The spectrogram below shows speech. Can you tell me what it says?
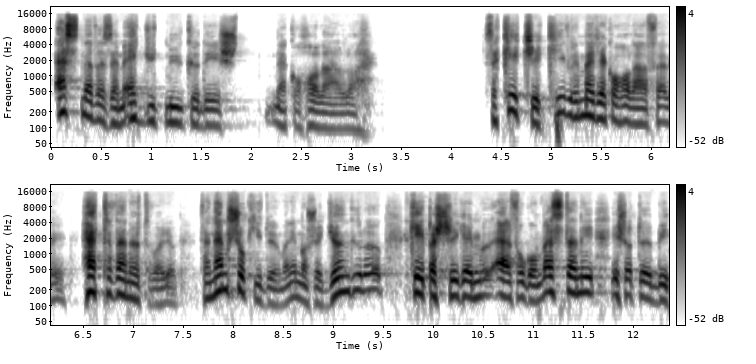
Ezt nevezem együttműködésnek a halállal. Ez kétség kívül, megyek a halál felé. 75 vagyok. Te nem sok időm van. Én most egy gyöngülök, képességeim el fogom veszteni, és a többi.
